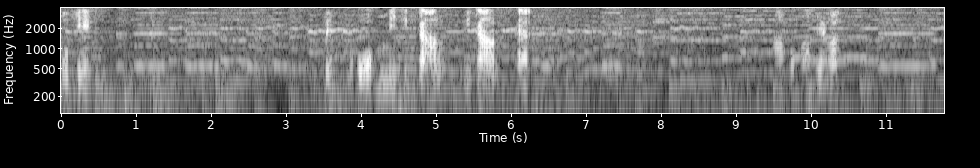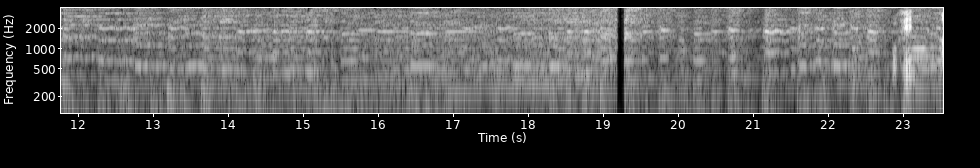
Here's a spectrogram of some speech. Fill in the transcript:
โอเค เป็น โอ้โห มีสิบเก้ามีเก้าแปดอ่า ผมเบาเสียงละ เคไป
